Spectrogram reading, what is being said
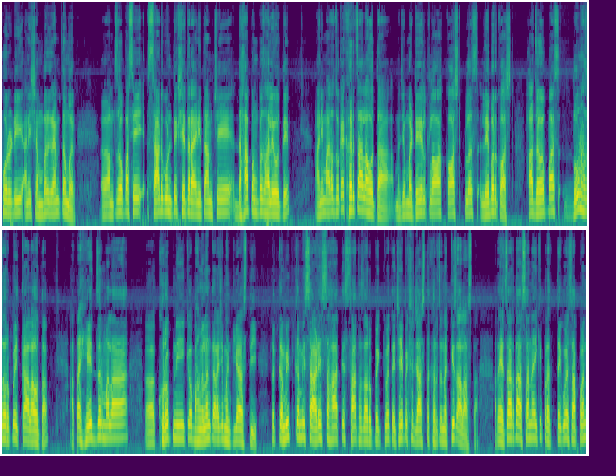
फोर डी आणि शंभर ग्रॅम तमर. आमचं जवळपास हे साठ गुंठे क्षेत्र आहे आणि इथं आमचे दहा पंप झाले होते. आणि माझा जो काय खर्च आला होता म्हणजे मटेरियल क्लॉ कॉस्ट प्लस लेबर कॉस्ट हा जवळपास दोन हजार रुपये इतका आला होता. आता हेच जर मला खुरपणी किंवा भांगलन करायची म्हटली असती तर कमीत कमी साडेसहा ते सात हजार रुपये किंवा त्याच्यापेक्षा जास्त खर्च नक्कीच आला असता. आता याचा अर्थ असा नाही की प्रत्येक वेळेस आपण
